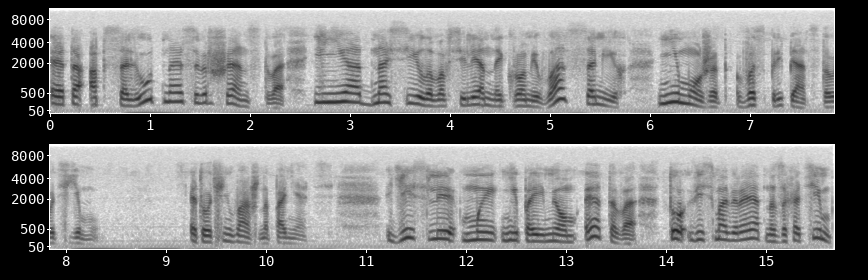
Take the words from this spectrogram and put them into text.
это абсолютное совершенство, и ни одна сила во Вселенной, кроме вас самих, не может воспрепятствовать ему. Это очень важно понять. Если мы не поймем этого, то весьма вероятно захотим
